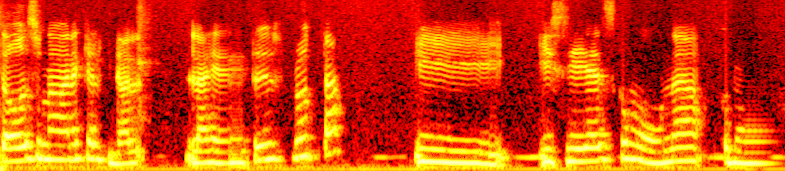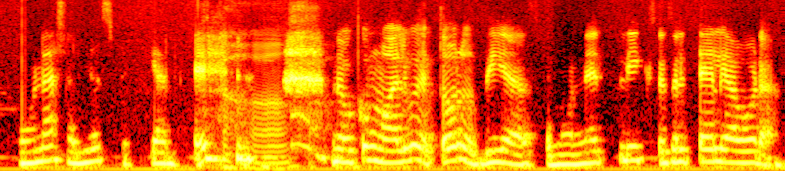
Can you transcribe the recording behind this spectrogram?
todo es una manera que al final la gente disfruta y, y sí es como una, como una salida especial, no como algo de todos los días, como Netflix es el tele ahora,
